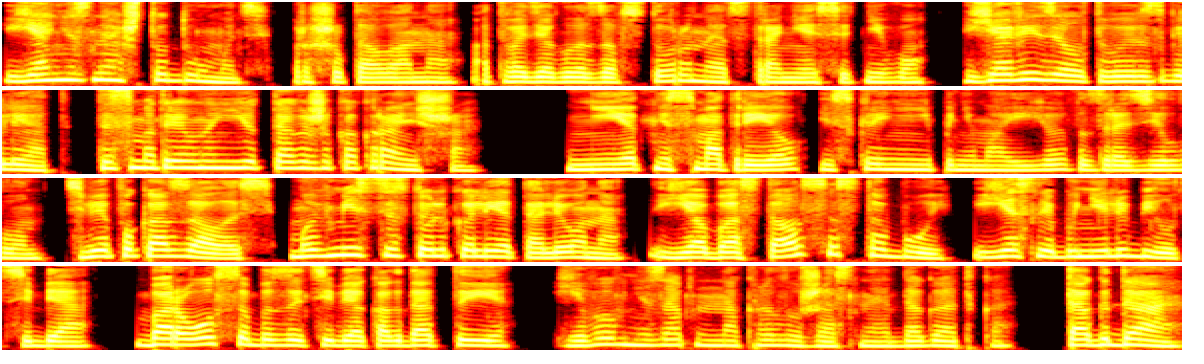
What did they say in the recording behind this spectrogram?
я не знаю, что думать», — прошептала она, отводя глаза в сторону и отстраняясь от него. «Я видела твой взгляд. Ты смотрел на нее так же, как раньше». «Нет, не смотрел», — искренне не понимая ее, возразил он. «Тебе показалось. Мы вместе столько лет, Алена. Я бы остался с тобой, если бы не любил тебя. Боролся бы за тебя, когда ты...» Его внезапно накрыла ужасная догадка. Тогда,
